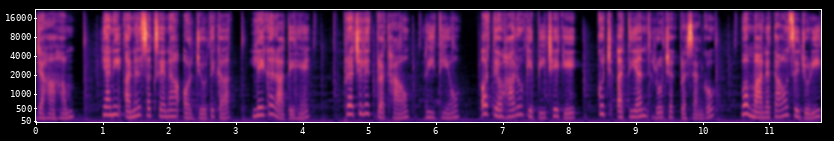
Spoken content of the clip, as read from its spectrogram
जहाँ हम, यानी अनिल सक्सेना और ज्योतिका, लेकर आते हैं प्रचलित प्रथाओं, रीतियों और त्योहारों के पीछे के कुछ अत्यंत रोचक प्रसंगों व मान्यताओं से जुड़ी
